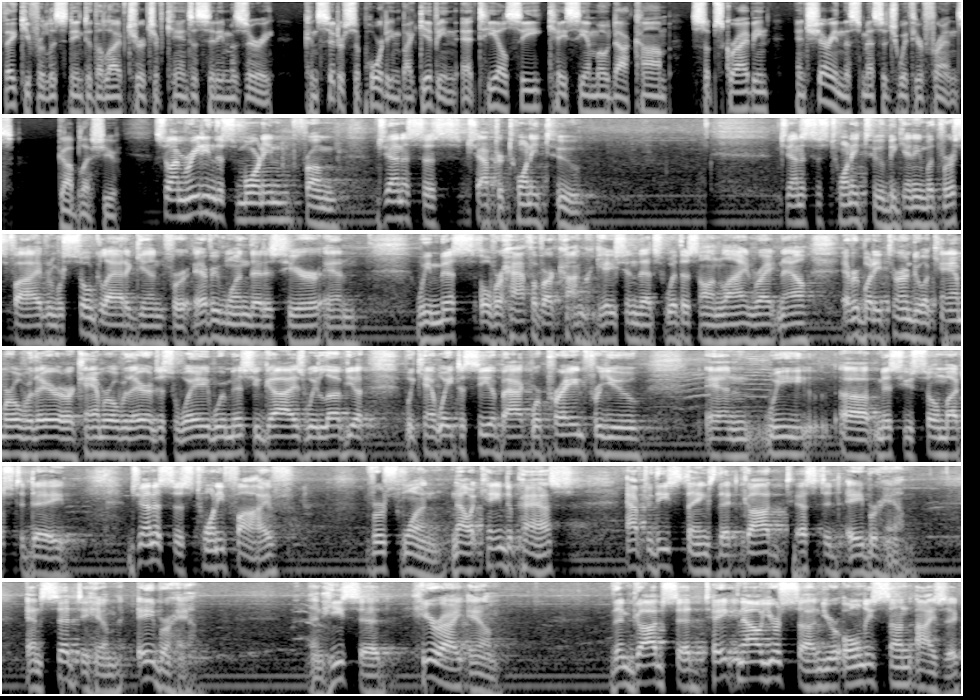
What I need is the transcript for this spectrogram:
Thank you for listening to the Life Church of Kansas City, Missouri. Consider supporting by giving at tlckcmo.com, subscribing, and sharing this message with your friends. God bless you. So I'm reading this morning from Genesis chapter 22. Genesis 22, beginning with verse 5. And we're so glad again for everyone that is here. And we miss over half of our congregation that's with us online right now. Everybody turn to a camera over there or a camera over there and just wave. We miss you guys. We love you. We can't wait to see you back. We're praying for you. And we uh, miss you so much today. Genesis 25, verse 1. Now it came to pass after these things that God tested Abraham and said to him, Abraham. And he said, Here I am. Then God said, Take now your son, your only son Isaac,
